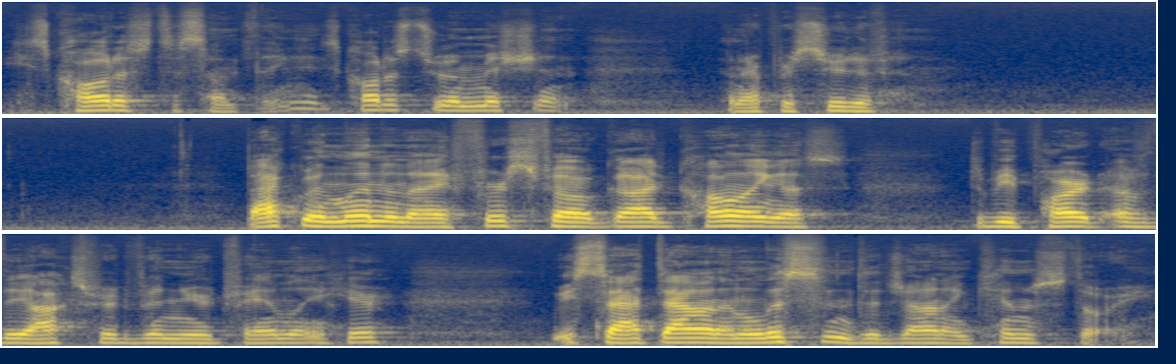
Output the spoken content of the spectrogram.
He's called us to something, He's called us to a mission in our pursuit of Him. Back when Lynn and I first felt God calling us to be part of the Oxford Vineyard family here, we sat down and listened to John and Kim's story.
